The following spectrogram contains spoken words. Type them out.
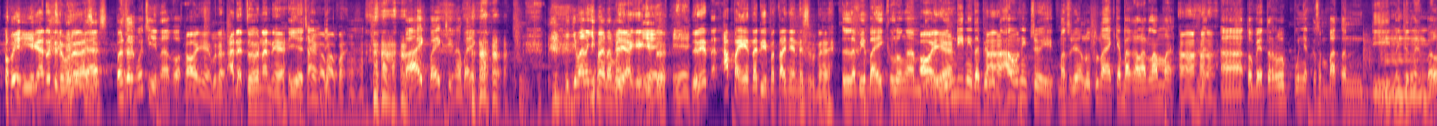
Oh iya. Anda tidak boleh rasis. Pacar gue Cina kok. Oh iya benar. Ada turunan ya? Iya, Ya nggak cantik apa-apa. baik, baik Cina baik. ya, gimana gimana, Man? Iya kayak Iya, gitu. iya. Jadi apa ya tadi pertanyaannya sebenarnya? Lebih baik lu ngambil Oh, iya. indie nih, tapi lu Ah, tahu ah. nih cuy. Maksudnya lu tuh naiknya bakalan lama. Ah, uh, atau better lu punya kesempatan di major Hmm. label.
